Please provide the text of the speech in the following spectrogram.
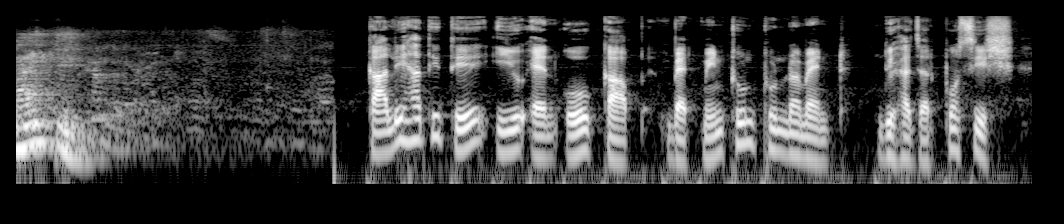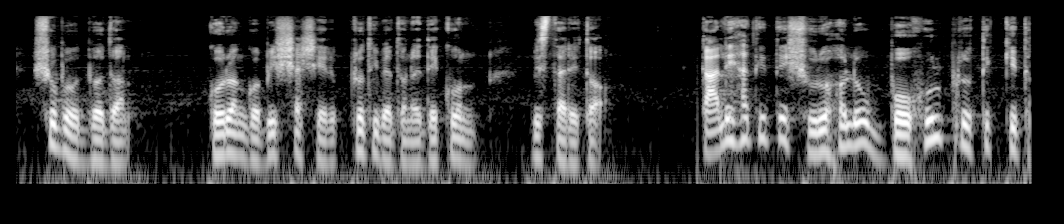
নাইনটিন। কালীহাতিতে ইউএনও কাপ ব্যাডমিন্টন টুর্নামেন্ট দুই হাজার পঁচিশ শুভ উদ্বোধন। গৌরাঙ্গ বিশ্বাসের প্রতিবেদনে দেখুন বিস্তারিত। কালীহাতিতে শুরু হল বহুল প্রতীক্ষিত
